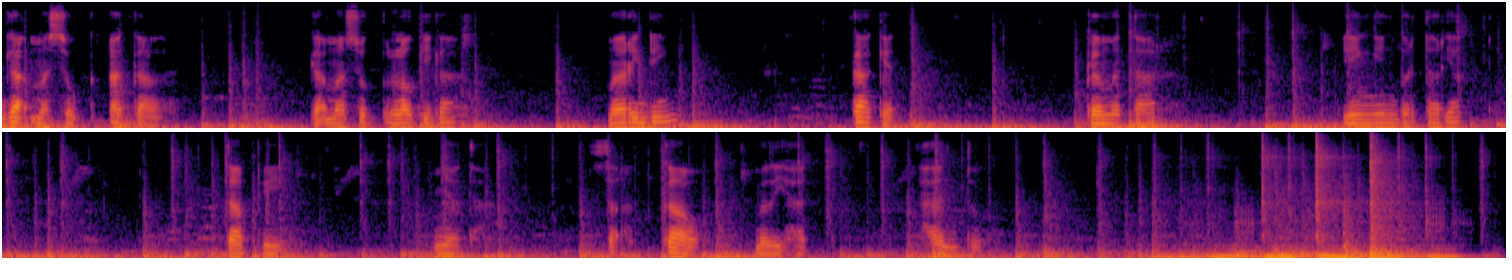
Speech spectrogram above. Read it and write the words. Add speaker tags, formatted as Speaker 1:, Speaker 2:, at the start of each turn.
Speaker 1: Gak masuk akal. Gak masuk logika. Merinding. Kaget. Gemetar. Ingin berteriak. Tapi Nyata Saat kau melihat Hantu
